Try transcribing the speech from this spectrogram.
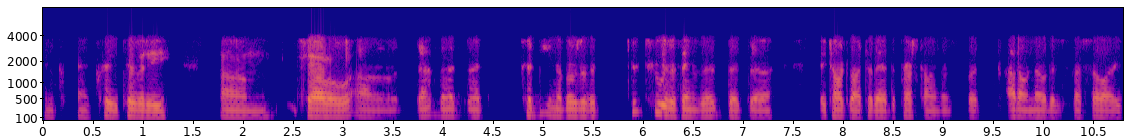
and, and creativity. Um, so uh, that that that could you know those are the two, two of the things that that uh, they talked about today at the press conference. But I don't know that it's necessarily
